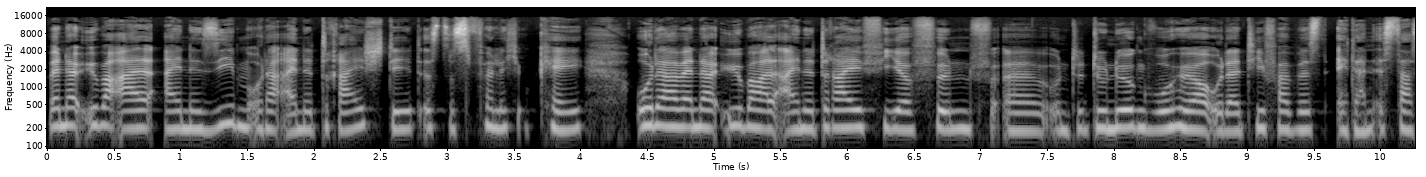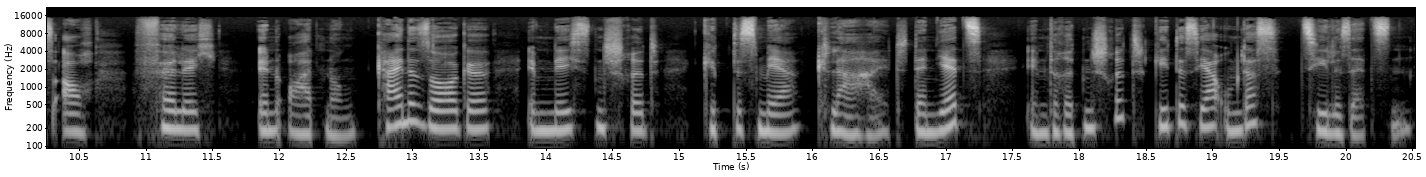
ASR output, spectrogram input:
Wenn da überall eine 7 oder eine 3 steht, ist es völlig okay. Oder wenn da überall eine 3, 4, 5 äh, und du nirgendwo höher oder tiefer bist, ey, dann ist das auch völlig in Ordnung. Keine Sorge, im nächsten Schritt gibt es mehr Klarheit. Denn jetzt, im dritten Schritt, geht es ja um das Ziele setzen.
